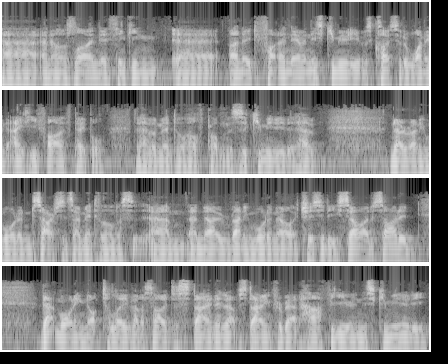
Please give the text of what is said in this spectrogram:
uh, and I was lying there thinking, uh, I need to find. And now in this community, it was closer to one in 85 people that have a mental health problem. This is a community that have no running water, sorry, I should say mental illness, um, and no running water, no electricity. So I decided that morning not to leave. I decided to stay and ended up staying for about half a year in this community.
